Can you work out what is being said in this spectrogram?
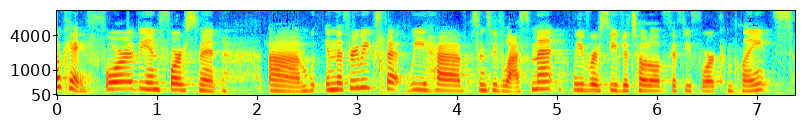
Okay, for the enforcement, um, in the three weeks that we have, since we've last met, we've received a total of 54 complaints.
